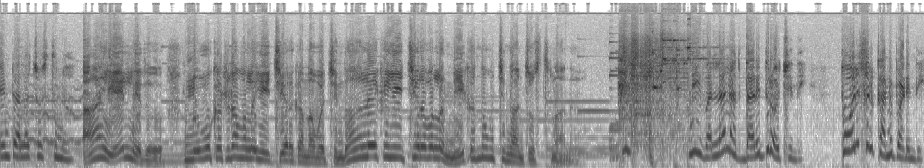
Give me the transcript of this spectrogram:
ఏంటి అలా చూస్తున్నావు ఆ, ఏం లేదు. నువ్వు కట్టడం వల్ల ఈ చీర కందం వచ్చిందా? లేక ఈ చీర వల్ల నీ కందం వచ్చిందా అని చూస్తున్నాను. నీ వల్ల నాకు దరిద్రం వచ్చింది. పోలీసులు కనపడింది.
